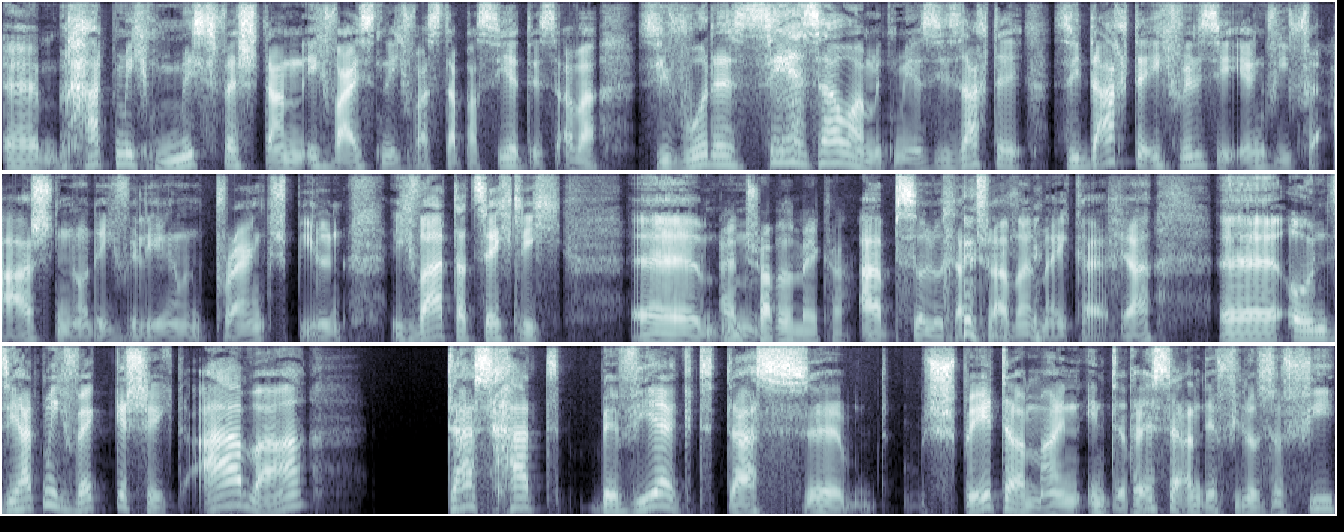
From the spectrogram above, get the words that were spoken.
ähm, hat mich missverstanden. Ich weiß nicht, was da passiert ist, aber sie wurde sehr sauer mit mir. Sie sagte, sie dachte, ich will sie irgendwie verarschen oder ich will irgendeinen Prank spielen. Ich war tatsächlich ähm, ein Troublemaker. Absoluter Troublemaker, ja. Äh, und sie hat mich weggeschickt. Aber das hat bewirkt, dass äh, später mein Interesse an der Philosophie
